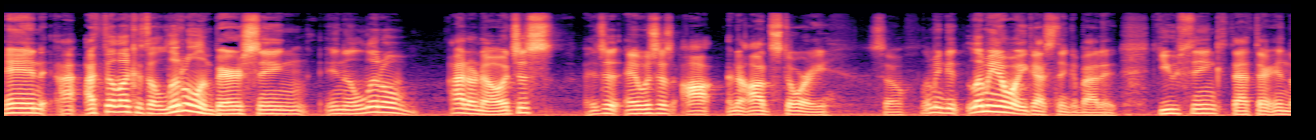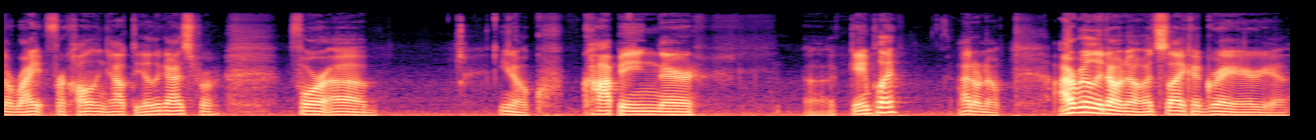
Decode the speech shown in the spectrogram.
And I, I feel like it's a little embarrassing and a little I don't know. It's just it's it was just odd, an odd story. So let me get let me know what you guys think about it. Do you think that they're in the right for calling out the other guys for for uh, you know copying their uh, gameplay? I don't know. I really don't know. It's like a gray area.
